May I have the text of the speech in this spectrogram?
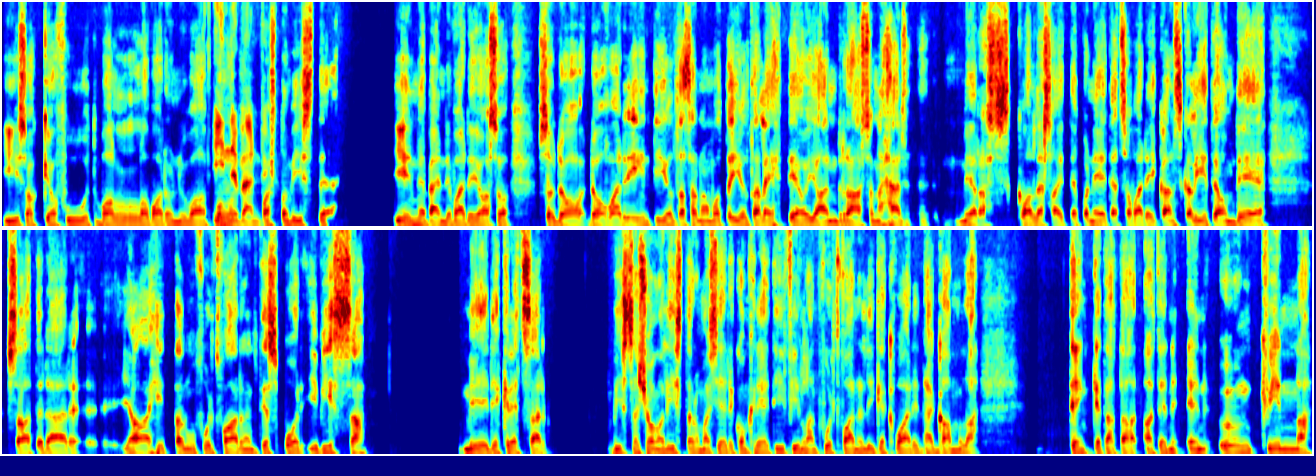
ishockey och fotboll och vad de nu var på. Innebandy. Fast de visste innebandy var det ja. Så, så då, då var det inte Ilta-Sanomat och Ilta-Lehti och i andra sådana här mera skvallersajter på nätet så var det ganska lite om det. Så att det där, jag hittar nog fortfarande lite spår i vissa mediekretsar. Vissa journalister, om man ser det konkret i Finland, fortfarande ligger kvar i det här gamla tänket att, att en, en ung kvinna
